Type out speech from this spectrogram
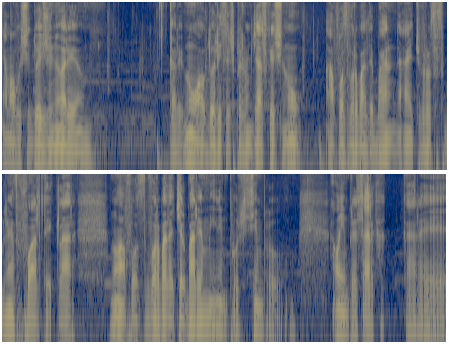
Am avut și doi juniori care nu au dorit să-și prelungească și nu a fost vorba de bani, aici vreau să subliniez foarte clar, nu a fost vorba de acel barem minim, pur și simplu au impresar că care...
